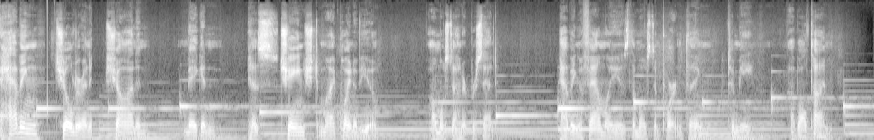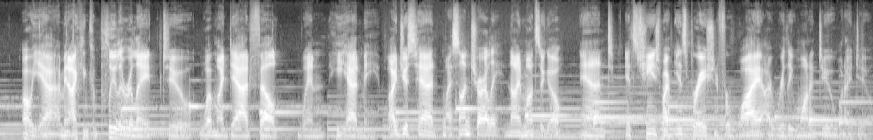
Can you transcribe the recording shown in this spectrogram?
Having children, Shaun and Megan, has changed my point of view almost 100%. Having a family is the most important thing to me of all time. Oh, yeah. I mean, I can completely relate to what my dad felt when he had me. I just had my son Charlie nine months ago, and it's changed my inspiration for why I really want to do what I do.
